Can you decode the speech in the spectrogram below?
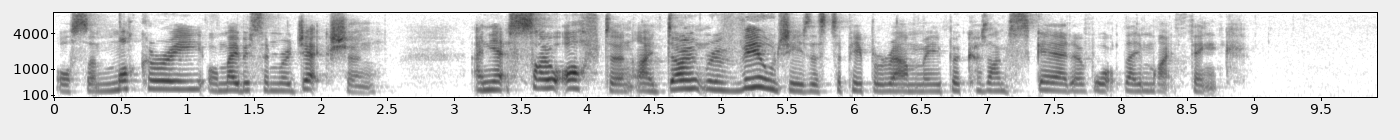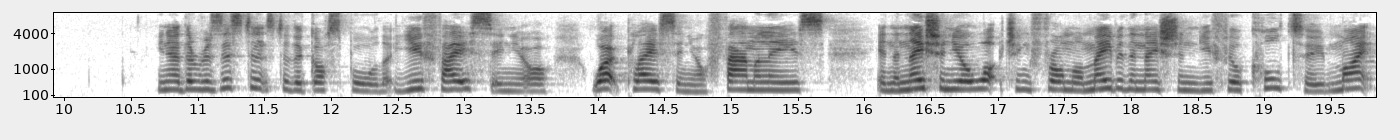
or some mockery or maybe some rejection. And yet, so often, I don't reveal Jesus to people around me because I'm scared of what they might think. You know, the resistance to the gospel that you face in your workplace, in your families, in the nation you're watching from, or maybe the nation you feel called to, might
